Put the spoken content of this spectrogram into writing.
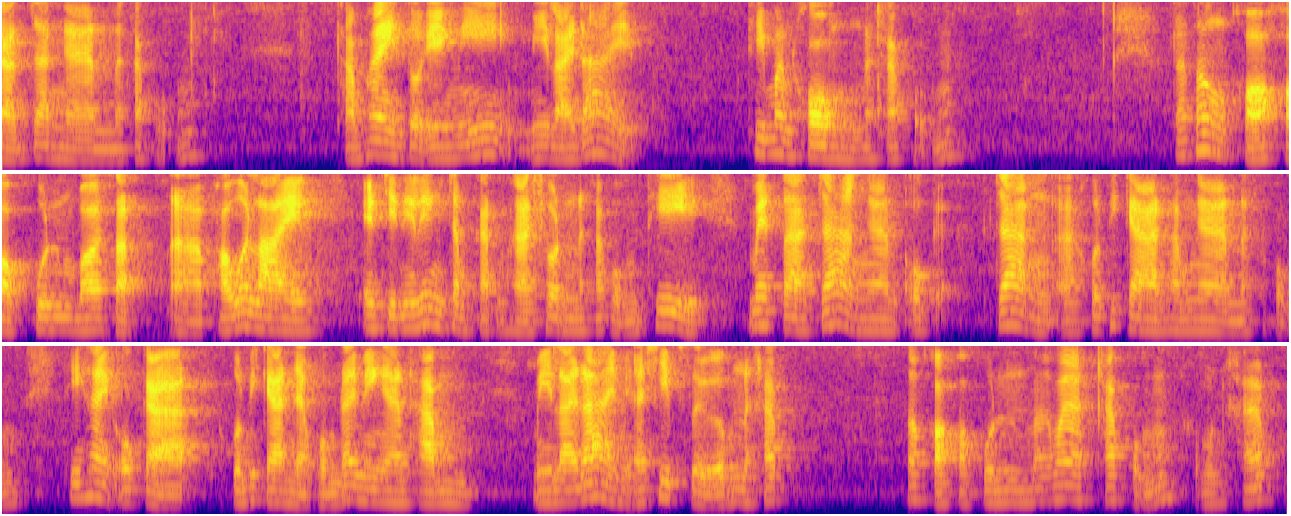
การจ้างงานนะครับ ผมทำให้ตัวเองนี้มีรายได้ที่มั่นคงนะครับ ผม และต้องขอขอบคุณบริษัทอ่า Powerline Engineering จำกัดมหาชนนะครับผมที่เมตตาจ้างงานโอกาจ้างคนพิการทำงานนะครับผมที่ให้โอกาสคนพิการอย่างผมได้มีงานทำมีรายได้มีอาชีพเสริมนะครับ ต้องขอขอบคุณมากๆครับผมขอบคุณครับ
